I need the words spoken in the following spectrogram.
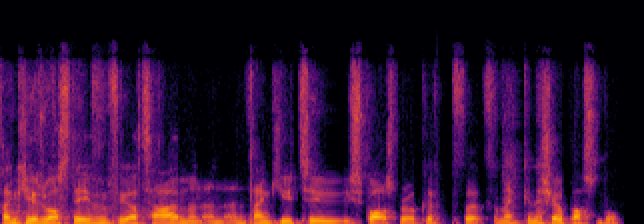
Thank you as well, Steven, for your time, and, and, and thank you to Sportsbroker for, for making the show possible.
